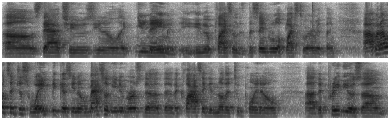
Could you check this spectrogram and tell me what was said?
uh, statues, you know, like you name it. It, it applies, and the, the, same rule applies to everything. Uh, but I would say just wait because, you know, Master of the Universe, the, the, the classic, another 2.0, uh, the previous um,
